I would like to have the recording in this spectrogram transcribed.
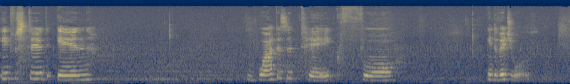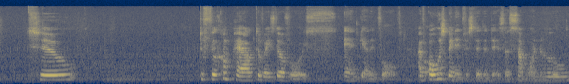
interested in what does it take for individuals to to feel compelled to raise their voice and get involved. I've always been interested in this as someone who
